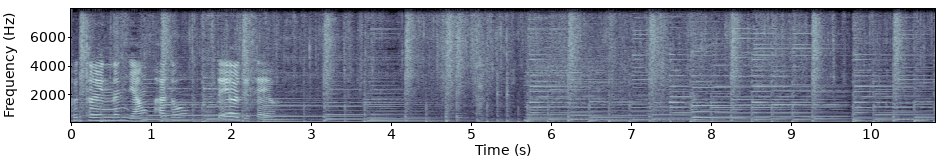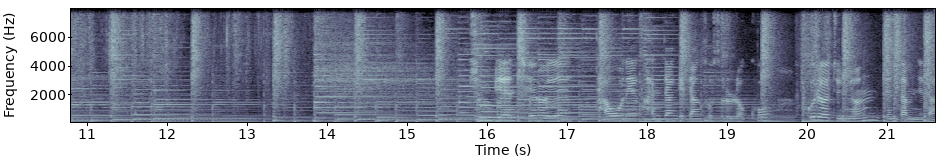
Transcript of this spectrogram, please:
붙어 있는 양파도 떼어 주세요. 다원의 간장게장 소스를 넣고 끓여주면 된답니다.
